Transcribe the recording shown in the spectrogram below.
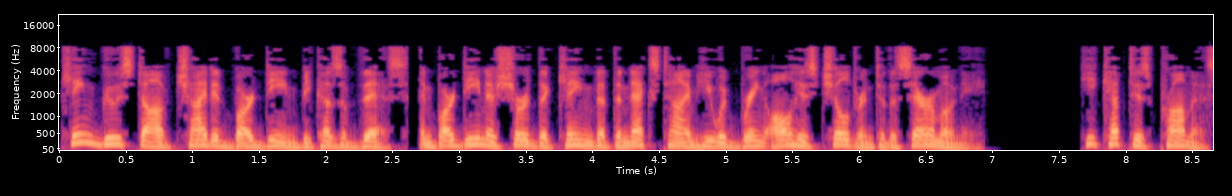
King Gustav chided Bardeen because of this, and Bardeen assured the king that the next time he would bring all his children to the ceremony. He kept his promise.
